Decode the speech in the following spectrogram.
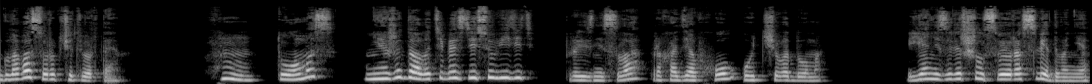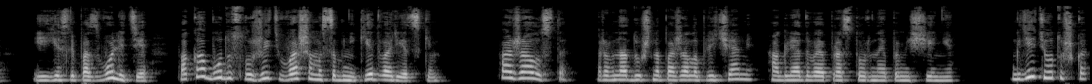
Глава 44. «Хм, Томас, не ожидала тебя здесь увидеть», — произнесла, проходя в холл отчего дома. «Я не завершил свое расследование, и, если позволите, пока буду служить в вашем особняке дворецким». «Пожалуйста», — равнодушно пожала плечами, оглядывая просторное помещение. «Где тетушка?»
